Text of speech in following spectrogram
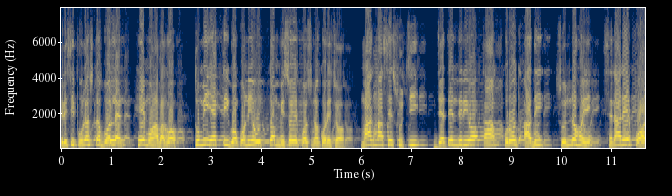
ঋষি পুলস্ত বললেন, হে মহাভাগ, তুমি একটি গোপনীয় উত্তম বিষয়ের প্রশ্ন করেছ। মাঘ মাসে সূচি জেতেন্দ্রীয় কাম, ক্রোধ আদি শূন্য হয়ে স্নানের পর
